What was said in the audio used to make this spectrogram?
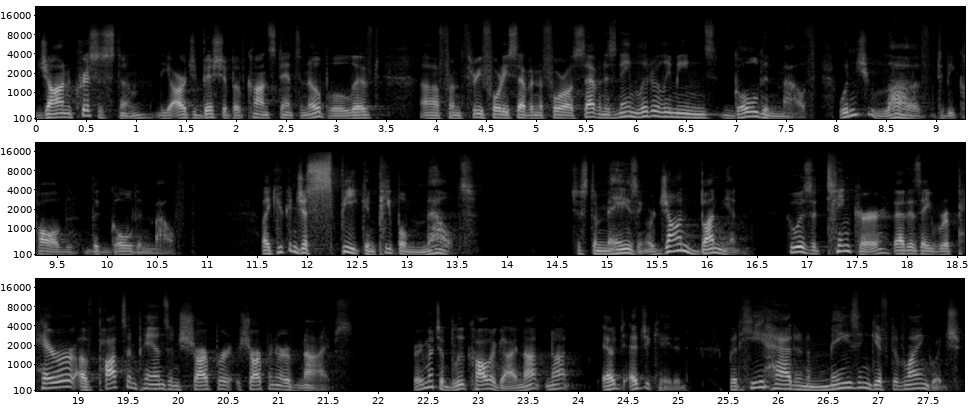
John Chrysostom, the Archbishop of Constantinople, lived uh, from 347 to 407. His name literally means golden mouth. Wouldn't you love to be called the golden mouthed? Like you can just speak and people melt. Just amazing. Or John Bunyan, who is a tinker, that is a repairer of pots and pans and sharper, sharpener of knives. Very much a blue collar guy, not, not ed- educated, but he had an amazing gift of language.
